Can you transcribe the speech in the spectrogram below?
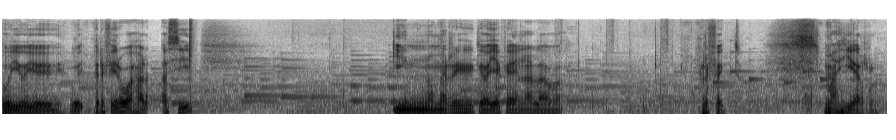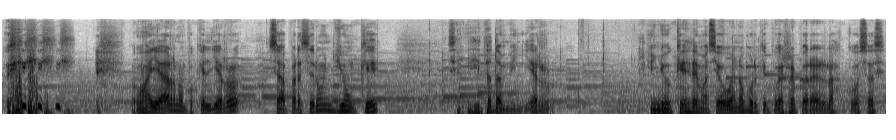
Uy, uy, uy, Prefiero bajar así. Y no me arriesgue que vaya a caer en la lava. Perfecto. Más hierro. vamos a llevarnos porque el hierro, o sea, para hacer un yunque, se necesita también hierro. Un yunque es demasiado bueno porque puedes reparar las cosas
